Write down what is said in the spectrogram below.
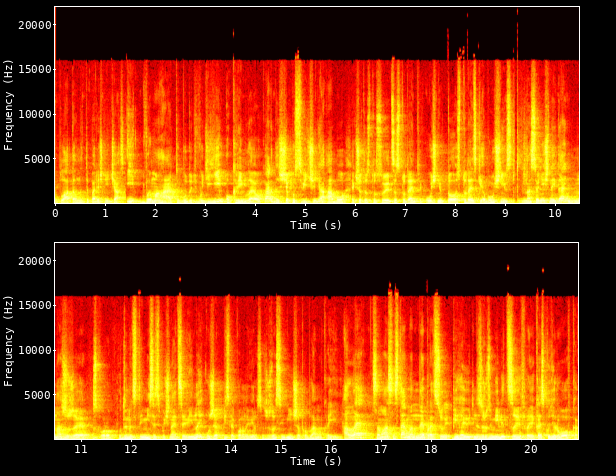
оплата на теперішній час, і вимагати будуть водії, окрім леокарди, ще посвідчення, або якщо це стосується студентів учнів, то студентські або учнівські на сьогоднішній день. У нас вже скоро 11 місяць починається війни, уже після коронавірусу. Вже зовсім інша проблема в країні, але сама система не працює. Бігають незрозумілі цифри, якась кодіровка,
